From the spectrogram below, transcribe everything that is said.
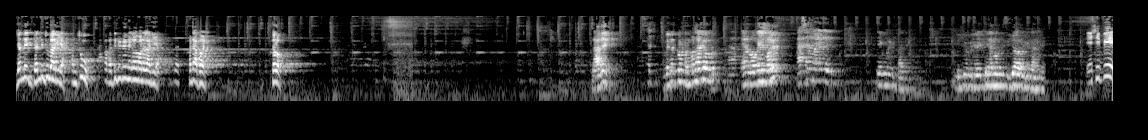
જલ્દી જલ્દી તું લાગી જા. અને શું આ બધી ડિટેલ નીકળવા માટે લાગી જા. ફટાફટ. ચલો. રાધે વિનોદ કોઈ નંબર લાગ્યો એનો લોકેશન મળે હા સર મળી ગયું. એક મિનિટ રાધે બીજું બીજું એનો બીજો આવી ગયો એસીપી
